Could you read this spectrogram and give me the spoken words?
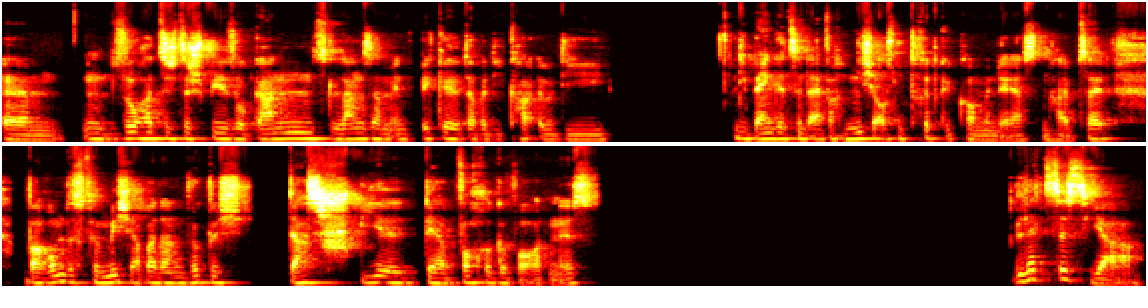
Ähm, und so hat sich das Spiel so ganz langsam entwickelt, aber die, die, die Bengals sind einfach nicht aus dem Tritt gekommen in der ersten Halbzeit. Warum das für mich aber dann wirklich das Spiel der Woche geworden ist. Letztes Jahr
